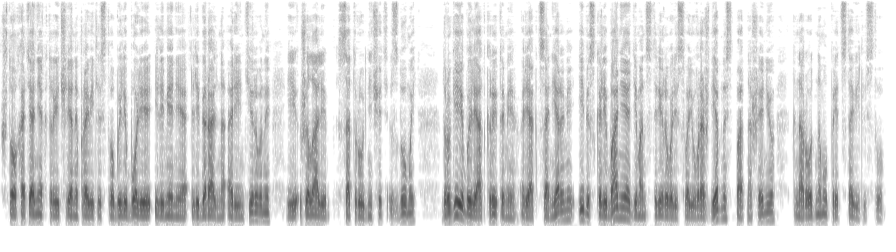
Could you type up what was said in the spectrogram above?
что хотя некоторые члены правительства были более или менее либерально ориентированы и желали сотрудничать с Думой, Другие были открытыми реакционерами и без колебания демонстрировали свою враждебность по отношению к народному представительству.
